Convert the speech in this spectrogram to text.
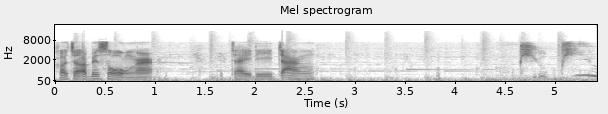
เขาจะเอาไปส่งอะ ใจดีจัง พิวพิว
